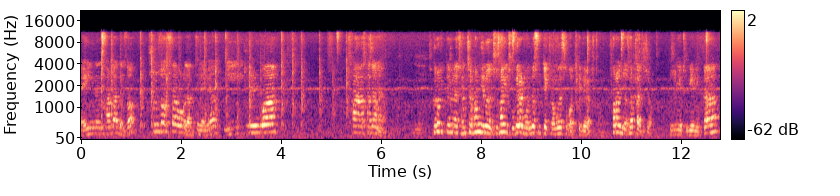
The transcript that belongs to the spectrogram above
A는 4가 돼서 순서쌍으로 나타내면 2, 1과 4, 4잖아요. 네. 그렇기 때문에 전체 확률은 주사위 두 개를 던졌을 때 경우의 수가 어떻게 돼요? 36가지죠. 그 중에 두 개니까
